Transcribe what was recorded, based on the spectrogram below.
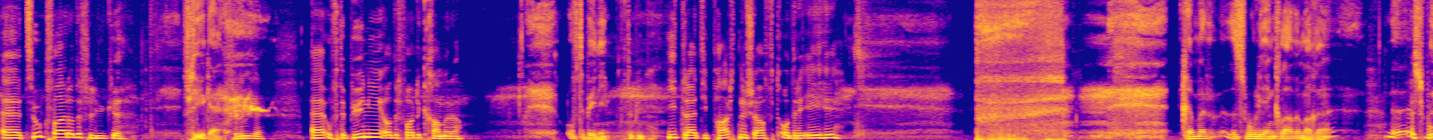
Äh, Zug fahren oder fliegen? Fliegen. Fliegen. Äh, auf der Bühne oder vor der Kamera? Auf der Bühne. Auf der Bühne. Eintreten in Partnerschaft oder Ehe? Können wir das schwule Enklave machen? Eine, Schwu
